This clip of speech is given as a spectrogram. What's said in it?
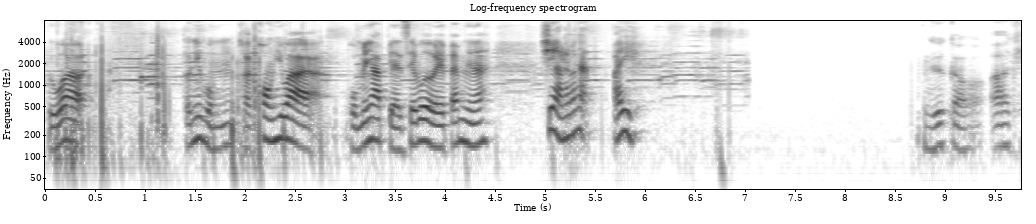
หรือว่า ตอนนี้ผมขัดข้องที่ว่า ผมไม่อยากเปลี่ยนเซิร์ฟเวอร์เลยแป๊บนึงนะเชื่ออะไรวะเนี่ยไปหรือเก่าโอเค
